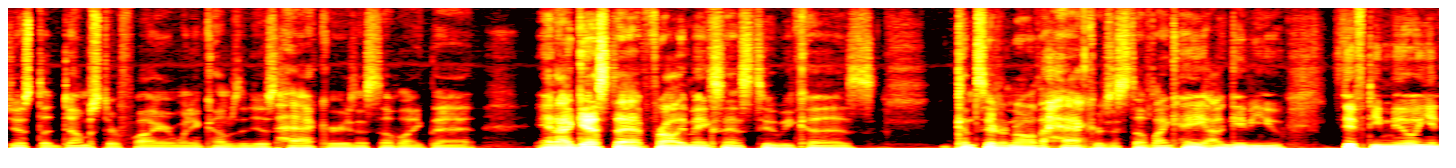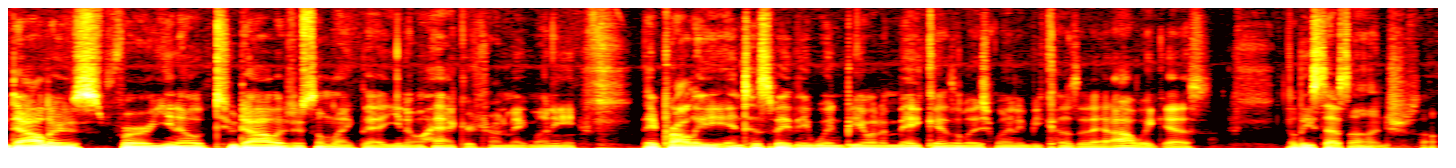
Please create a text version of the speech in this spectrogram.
just a dumpster fire when it comes to just hackers and stuff like that. And I guess that probably makes sense too because considering all the hackers and stuff like, hey, I'll give you fifty million dollars for you know two dollars or something like that. You know, hackers trying to make money. They probably anticipate they wouldn't be able to make as much money because of that. I would guess. At least that's a hunch. So,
